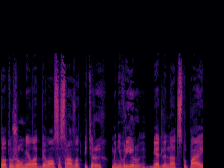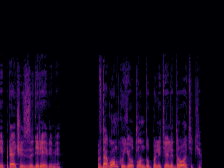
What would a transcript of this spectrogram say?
тот уже умело отбивался сразу от пятерых, маневрируя, медленно отступая и прячась за деревьями. Вдогонку Ютланду полетели дротики.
